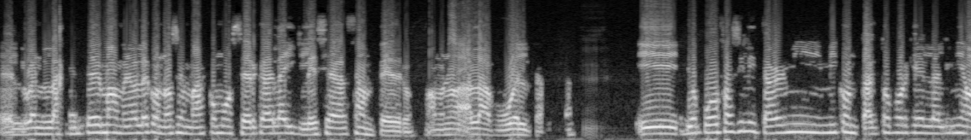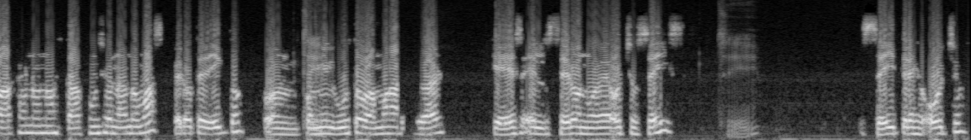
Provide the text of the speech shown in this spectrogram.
El, bueno, la gente más o menos le conoce más como cerca de la iglesia de San Pedro, más o menos a la vuelta. Y yo puedo facilitar mi, mi contacto porque la línea baja no nos está funcionando más, pero te dicto, con, con mil gusto vamos a ayudar, que es el 0986. Sí. 638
